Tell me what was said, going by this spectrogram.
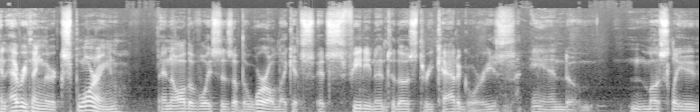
in everything they're exploring and all the voices of the world, like it's it's feeding into those three categories, and um, mostly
